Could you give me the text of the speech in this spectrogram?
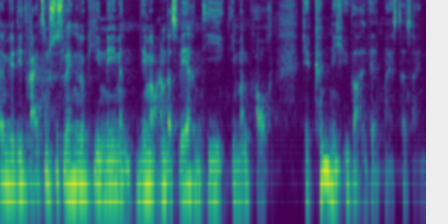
Wenn wir die 13 Schlüsseltechnologien nehmen, nehmen wir an, das wären die, die man braucht. Wir können nicht überall Weltmeister sein.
